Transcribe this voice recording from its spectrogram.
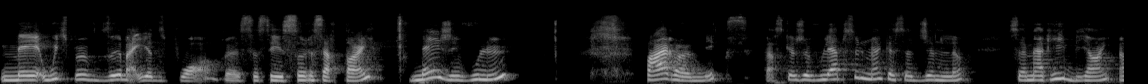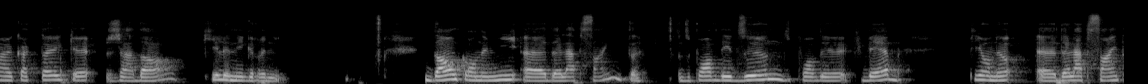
mais oui, je peux vous dire, ben, il y a du poivre, ça c'est sûr et certain. Mais j'ai voulu faire un mix parce que je voulais absolument que ce gin-là se marie bien à un cocktail que j'adore, qui est le Negroni. Donc, on a mis euh, de l'absinthe, du poivre des dunes, du poivre de cubeb, puis on a euh, de l'absinthe,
